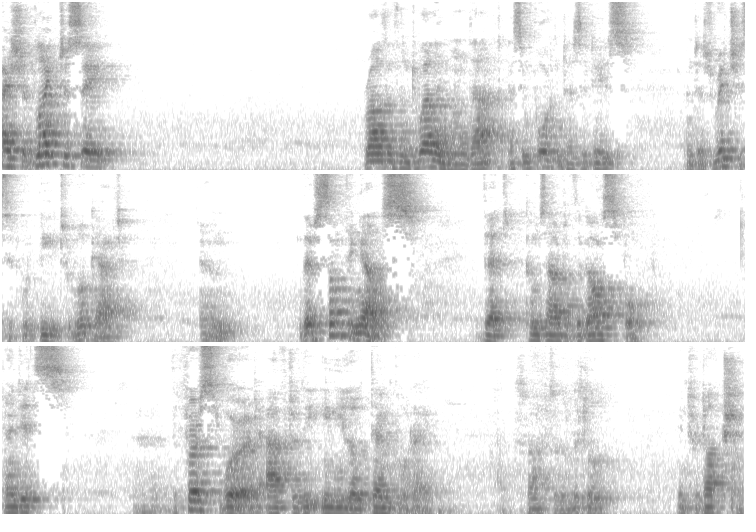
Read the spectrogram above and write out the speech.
I should like to say, rather than dwelling on that, as important as it is and as rich as it would be to look at, um, there's something else that comes out of the Gospel, and it's uh, the first word after the in illo tempore, so after the little introduction.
